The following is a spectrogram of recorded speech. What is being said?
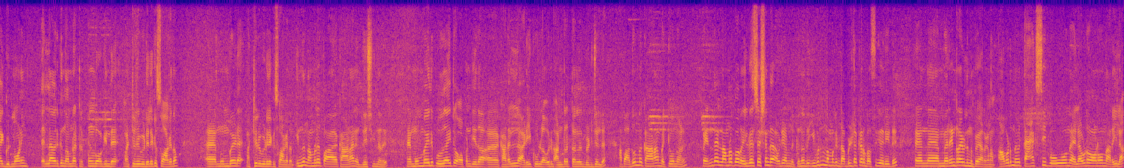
ഹായ് ഗുഡ് മോർണിംഗ് എല്ലാവർക്കും നമ്മുടെ ട്രിപ്പിൾ വ്ളോഗിന്റെ മറ്റൊരു വീഡിയോയിലേക്ക് സ്വാഗതം. മുംബൈയുടെ മറ്റൊരു വീഡിയോയിലേക്ക് സ്വാഗതം. ഇന്ന് നമ്മൾ കാണാൻ ഉദ്ദേശിക്കുന്നത് മുംബൈയിൽ പുതുതായിട്ട് ഓപ്പൺ ചെയ്ത കടലിൽ അടിയിലുള്ള ഒരു അണ്ടർ ടണൽ ബ്രിഡ്ജ് ഉണ്ട്. അപ്പോൾ അതൊന്ന് കാണാൻ പറ്റുമെന്നാണ്. അപ്പോൾ എന്തായാലും നമ്മളിപ്പോൾ റെയിൽവേ സ്റ്റേഷന്റെ അവിടെയാണ് നിൽക്കുന്നത്. ഇവിടുന്ന് നമുക്ക് ഡബിൾ ഡെക്കർ ബസ് കയറിയിട്ട് മെറിൻ ഡ്രൈവിൽ നിന്ന് പോയി ഇറങ്ങണം. അവിടുന്ന് ടാക്സി പോകുമെന്ന് അലൗഡ് ആണോ എന്ന് അറിയില്ല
